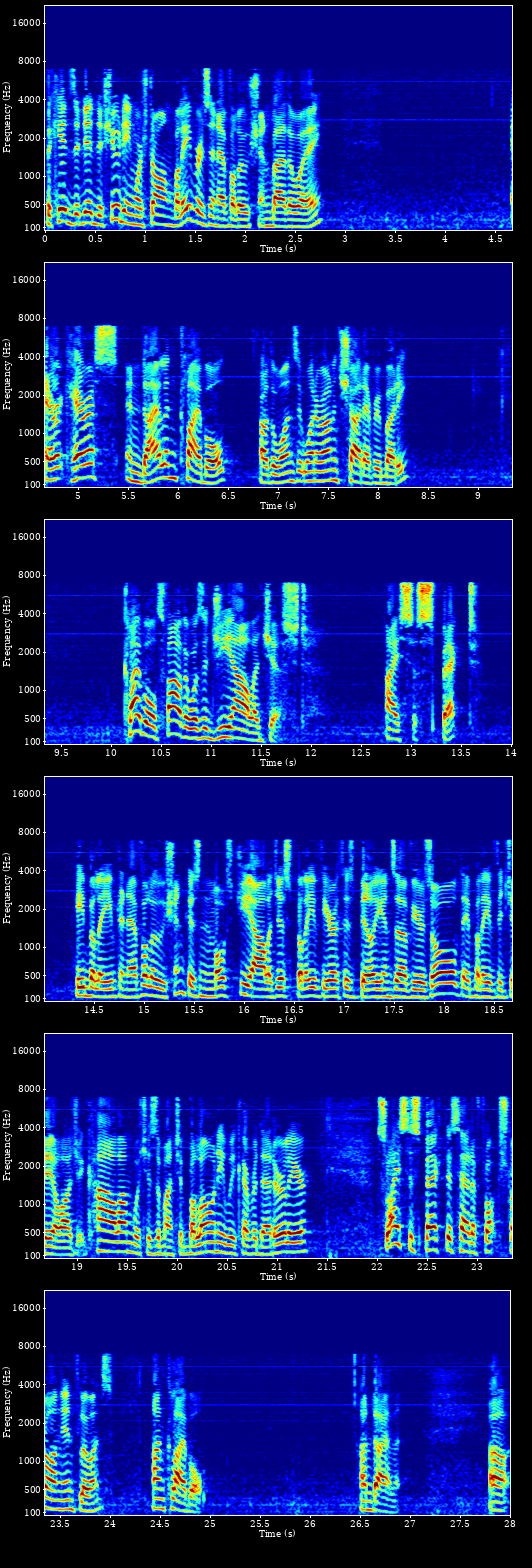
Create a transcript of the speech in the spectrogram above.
The kids that did the shooting were strong believers in evolution, by the way. Eric Harris and Dylan Klebold are the ones that went around and shot everybody. Klebold's father was a geologist. I suspect he believed in evolution because most geologists believe the Earth is billions of years old. They believe the geologic column, which is a bunch of baloney. We covered that earlier. So I suspect this had a strong influence on Klebold, on Dylan. Uh,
